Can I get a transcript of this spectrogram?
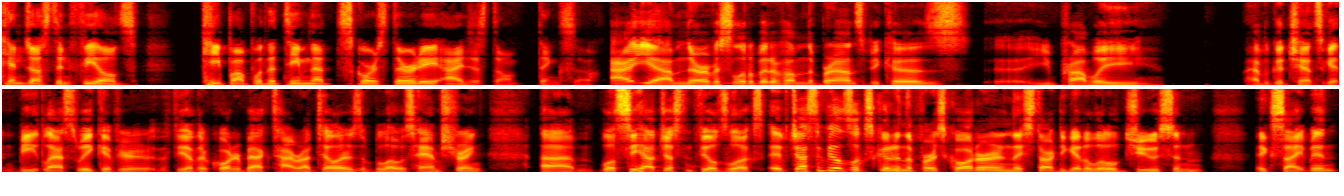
Can Justin Fields keep up with a team that scores 30? I just don't think so. I yeah, I'm nervous a little bit of I'm the Browns because uh, you probably have a good chance of getting beat last week if you're if the other quarterback Tyrod Taylor doesn't blow his hamstring. Um, we'll see how Justin Fields looks. If Justin Fields looks good in the first quarter and they start to get a little juice and excitement,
